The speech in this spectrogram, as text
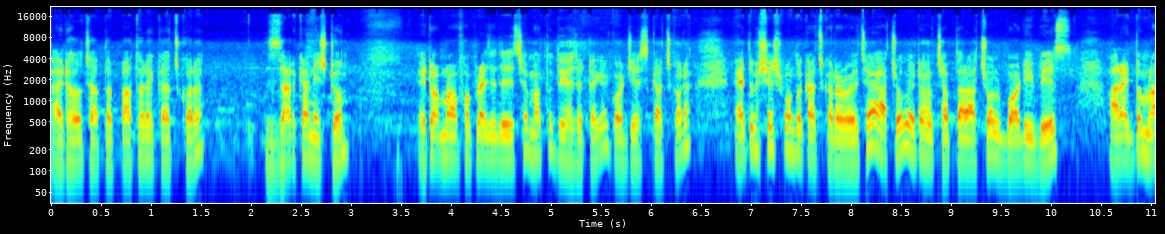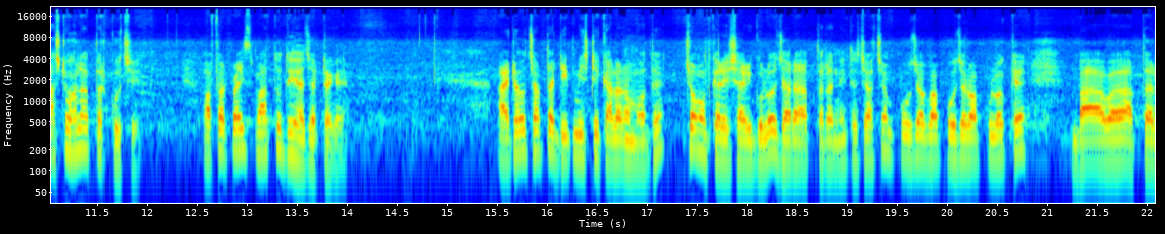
আর এটা হচ্ছে আপনার পাথরের কাজ করা জারকান স্টোন। এটা আমরা অফার প্রাইজে দিয়েছি মাত্র দুই হাজার টাকা গর্জিয়াস কাজ করা। একদম শেষ পর্যন্ত কাজ করা রয়েছে। আঁচল, এটা হচ্ছে আপনার আঁচল বডি বেস আর একদম লাস্টে হলো আপনার কুচি। অফার প্রাইস মাত্র দুই হাজার টাকায়। আর এটা হচ্ছে আপনার ডিপ মিষ্টি কালারের মধ্যে। চমৎকার এই শাড়িগুলো যারা আপনারা নিতে চাচ্ছেন, পূজা বা পূজার উপলক্ষে বা আপনার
